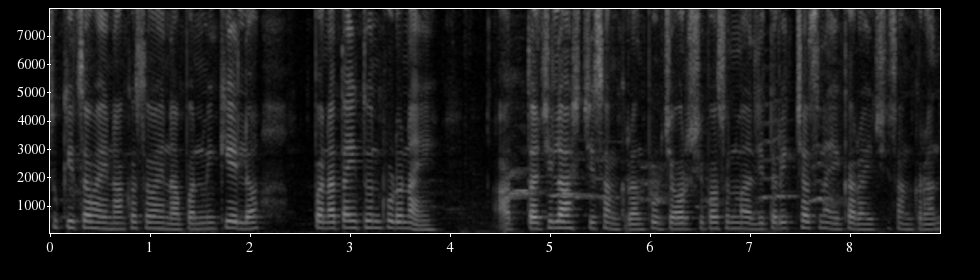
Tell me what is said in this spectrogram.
चुकीचं व्हायना कसं व्हायना पण मी केलं. पण आता इथून पुढं नाही. आत्ताची लास्टची संक्रांत पुढच्या वर्षीपासून माझी तर इच्छाच नाही करायची संक्रांत.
